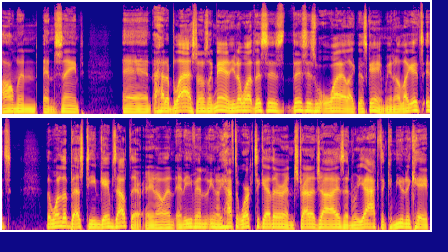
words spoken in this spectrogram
Almond and Saint. And I had a blast. I was like, man, you know what? This is this is why I like this game. You know, like it's it's the one of the best team games out there you know and and even you know you have to work together and strategize and react and communicate.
